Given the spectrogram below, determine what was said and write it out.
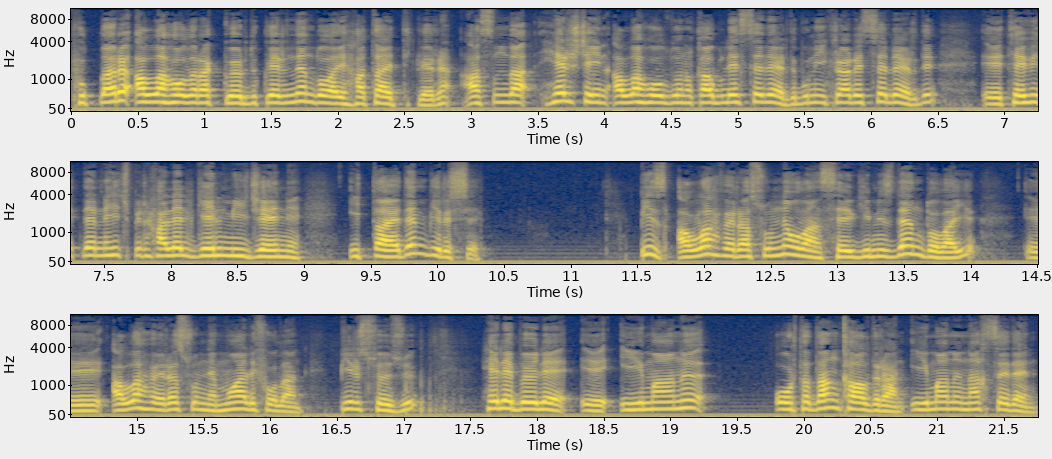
putları Allah olarak gördüklerinden dolayı hata ettikleri, aslında her şeyin Allah olduğunu kabul etselerdi, bunu ikrar etselerdi, e, tevhidlerine hiçbir halel gelmeyeceğini iddia eden birisi. Biz Allah ve Resulüne olan sevgimizden dolayı e, Allah ve Resulüne muhalif olan bir sözü, hele böyle e, imanı ortadan kaldıran, imanı nakseden,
